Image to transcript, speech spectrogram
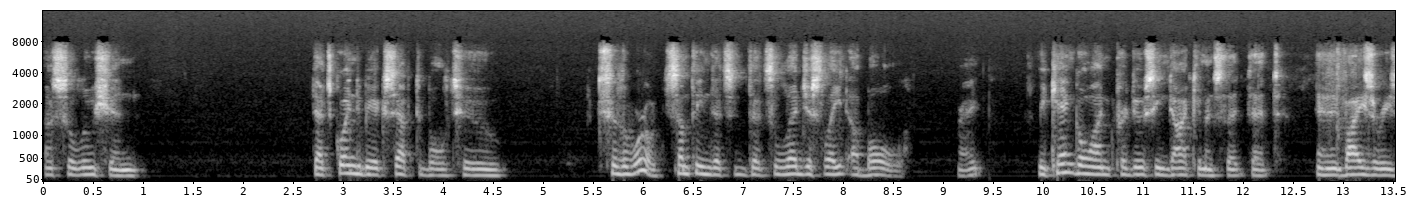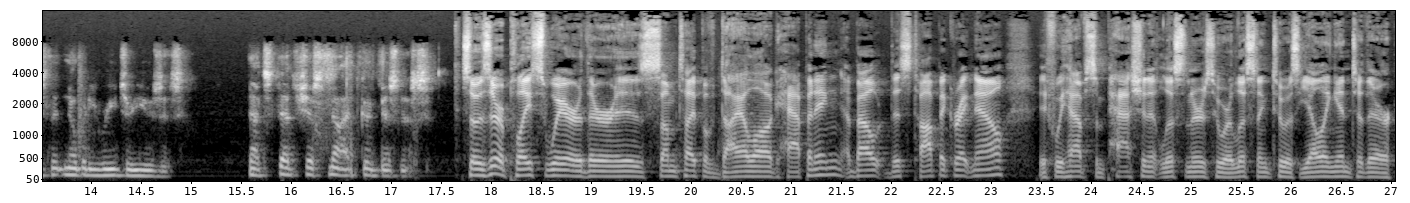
a solution that's going to be acceptable to to the world, something that's that's legislatable, right? We can't go on producing documents that that and advisories that nobody reads or uses. That's that's just not good business. So, is there a place where there is some type of dialogue happening about this topic right now? If we have some passionate listeners who are listening to us yelling into their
